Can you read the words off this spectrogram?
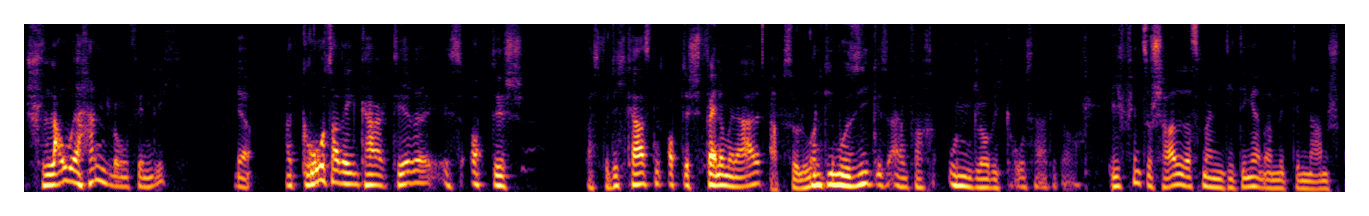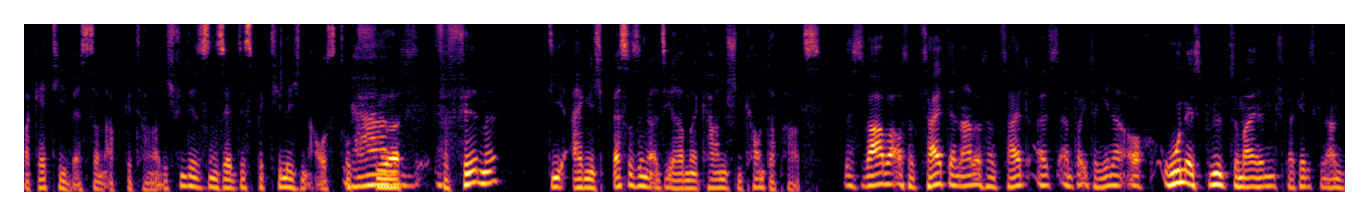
schlaue Handlung, finde ich. Ja. Hat großartige Charaktere, ist optisch, was für dich, Carsten, optisch phänomenal. Absolut. Und die Musik ist einfach unglaublich großartig auch. Ich finde es so schade, dass man die Dinger immer mit dem Namen Spaghetti-Western abgetan hat. Ich finde, das ist einen sehr despektierlichen Ausdruck Ja, für, für Filme, die eigentlich besser sind als ihre amerikanischen Counterparts. Das war aber aus einer Zeit, der Name aus einer Zeit, als einfach Italiener auch, ohne es böse zu meinen, Spaghettis genannt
